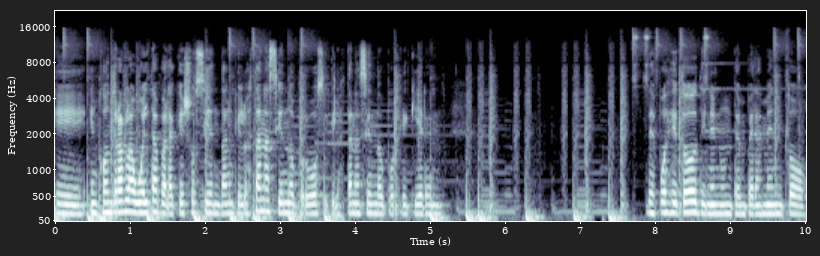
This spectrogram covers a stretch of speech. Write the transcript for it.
eh, encontrar la vuelta para que ellos sientan que lo están haciendo por vos y que lo están haciendo porque quieren. Después de todo tienen un temperamento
